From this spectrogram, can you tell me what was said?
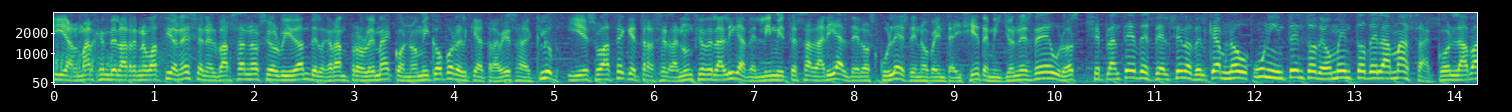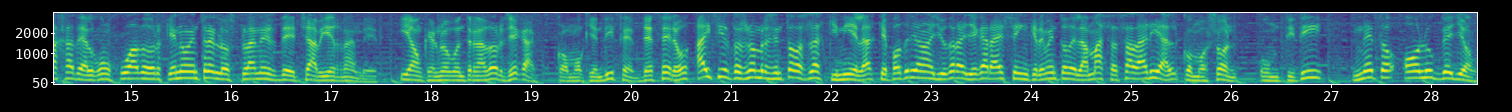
Y al margen de las renovaciones, en el Barça no se olvidan del gran problema económico por el que atraviesa el club, y eso hace que tras el anuncio de la liga del límite salarial de los culés de 97 millones de euros, se plantee desde el seno del Camp Nou un intento de aumento de la masa, con la baja de algún jugador que no entre en los planes de Xavi Hernández. Y aunque el nuevo entrenador llega, como quien dice, de cero, hay ciertos nombres en todas las quinielas que podrían ayudar a llegar a ese incremento de la masa salarial, como son Umtiti, Neto o Luke de Jong.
